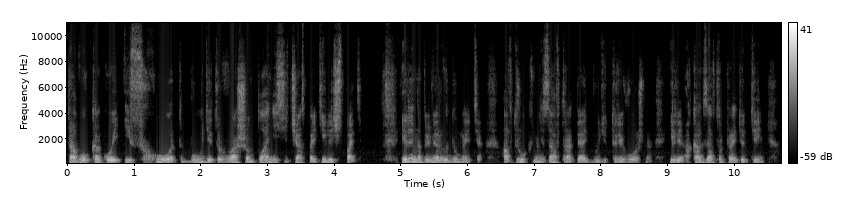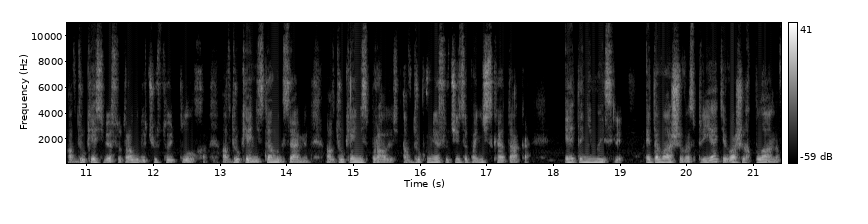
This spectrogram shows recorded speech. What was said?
того, какой исход будет в вашем плане сейчас пойти лечь спать. Или, например, вы думаете, а вдруг мне завтра опять будет тревожно? Или, а как завтра пройдет день? А вдруг я себя с утра буду чувствовать плохо? А вдруг я не сдам экзамен? А вдруг я не справлюсь? А вдруг у меня случится паническая атака? Это не мысли. Это ваше восприятие ваших планов.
